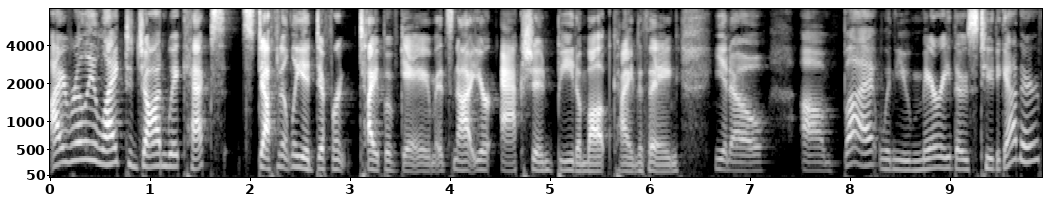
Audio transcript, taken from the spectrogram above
I really liked John Wick Hex. It's definitely a different type of game. It's not your action beat 'em up kind of thing, you know. Um, but when you marry those two together,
